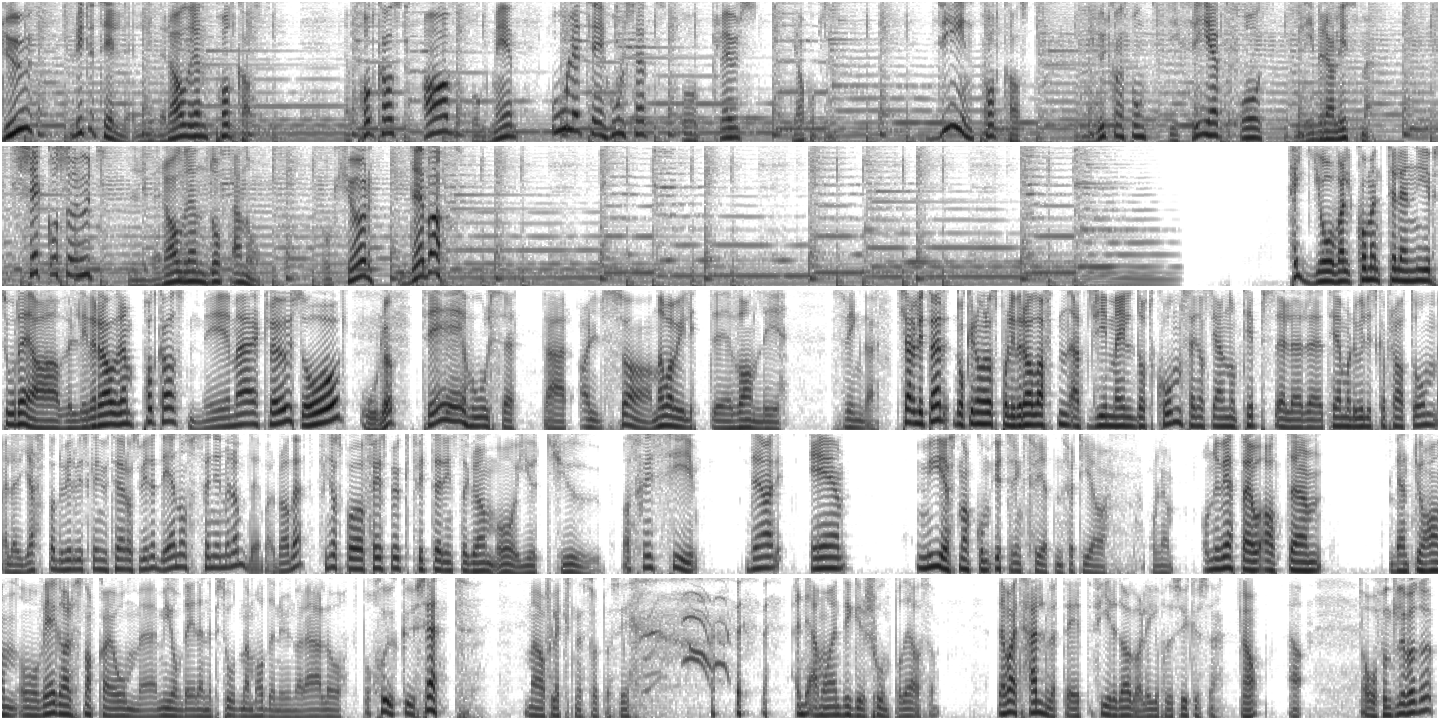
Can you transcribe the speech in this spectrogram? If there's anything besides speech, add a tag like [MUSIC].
Du lytter til Liberaleren podkast. En podkast av og med Ole T. Holseth og Klaus Jacobsen. Din podkast med utgangspunkt i frihet og liberalisme. Sjekk også ut liberaleren.no, og kjør debatt! Hei og velkommen til en ny episode av Liberaleren podkast med meg, Klaus, og Ole. til Holset der, altså. Nå var vi litt eh, vanlig sving der. Kjære lytter, dere når oss på liberalaften at gmail.com. Send oss gjerne noen tips eller eh, temaer du vil vi skal prate om, eller gjester du vil vi skal invitere osv. Det er noen som sender innimellom, det er bare bra, det. Finn oss på Facebook, Twitter, Instagram og YouTube. Hva skal vi si? Det er mye snakk om ytringsfriheten for tida, Ole. Og nå vet jeg jo at um, Bent Johan og Vegard snakka jo om, eh, mye om det i den episoden de hadde nå når jeg lå på sjukehuset med Fleksnes, holdt på å si. [LAUGHS] jeg må ha en digresjon på det, altså. Det var et helvete i fire dager å ligge på det sykehuset. Ja. Ja. Offentlig, vet du.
